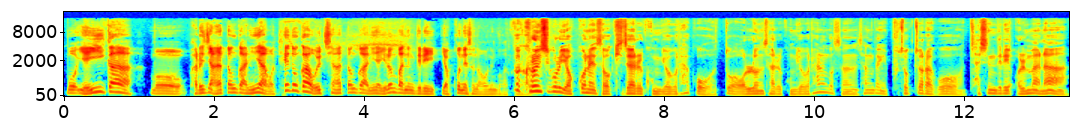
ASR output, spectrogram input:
뭐 예의가 뭐 바르지 않았던 거 아니냐, 뭐 태도가 옳지 않았던 거 아니냐 이런 반응들이 여권에서 나오는 것 같아요. 그러니까 그런 식으로 여권에서 기자를 공격을 하고 또 언론사를 공격을 하는 것은 상당히 부적절하고 자신들이 얼마나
